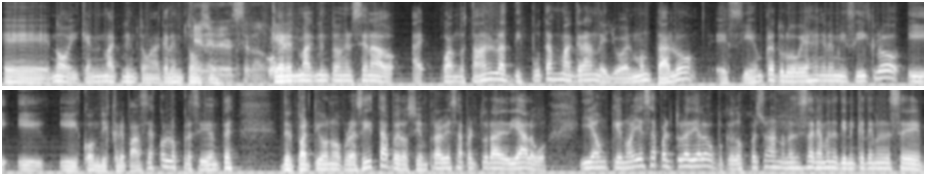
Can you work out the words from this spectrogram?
eh, no, y Kenneth McClinton en aquel entonces. Kenneth McClinton en el Senado, cuando estaban las disputas más grandes, Joel Montalvo eh, siempre tú lo veías en el hemiciclo y, y, y con discrepancias con los presidentes del Partido No Progresista, pero siempre había esa apertura de diálogo. Y aunque no haya esa apertura de diálogo, porque dos personas no necesariamente tienen que tener ese,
